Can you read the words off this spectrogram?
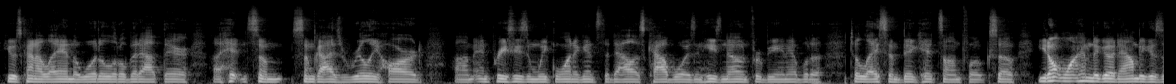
He was kind of laying the wood a little bit out there, uh, hitting some some guys really hard um, in preseason week one against the Dallas Cowboys, and he's known for being able to to lay some big hits on folks. So you don't want him to go down because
